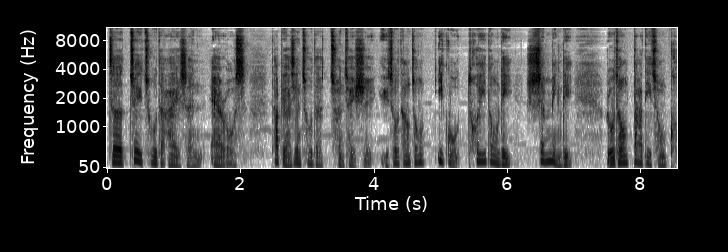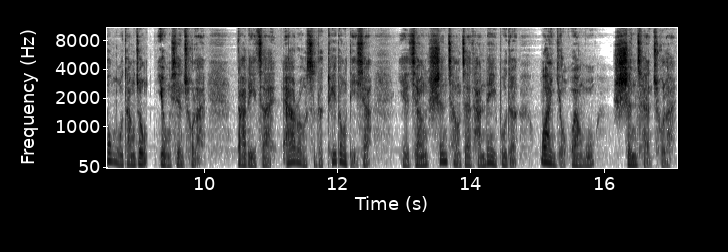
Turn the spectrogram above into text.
这最初的爱神 Eros，它表现出的纯粹是宇宙当中一股推动力、生命力，如同大地从空无当中涌现出来，大地在 Eros 的推动底下，也将深藏在它内部的万有万物生产出来。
